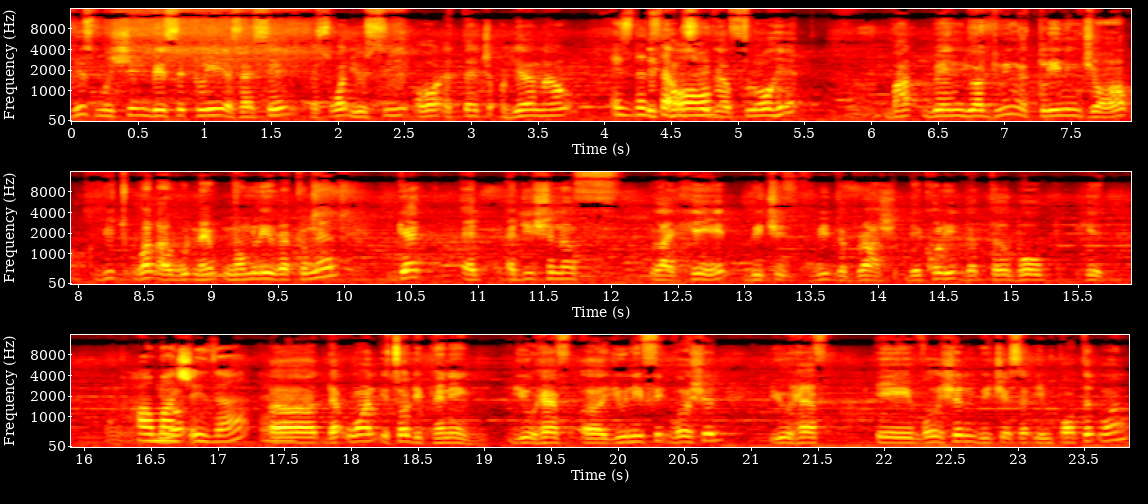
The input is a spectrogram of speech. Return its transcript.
this machine basically, as I say, is what you see all attached here now. Is that it the comes all? with a floor head. But when you are doing a cleaning job, which what I would normally recommend, get an additional like head, which is with the brush. They call it the turbo head. how You much know, is that? Uh, that one, it's all depending. You have a Unifit version, you have a version which is an imported one.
